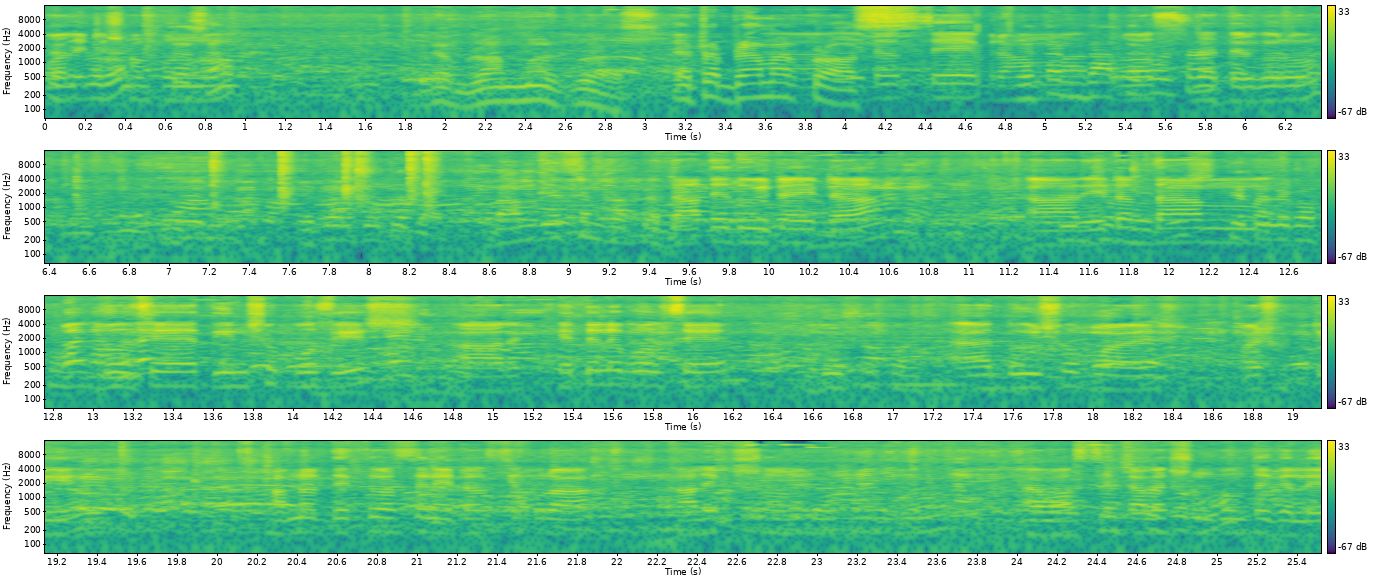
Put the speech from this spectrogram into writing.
কোয়ালিটি সম্পূর্ণ। এটা ব্রাহ্মার ক্রস। এটা ব্রাহ্মার ক্রস। এটা হচ্ছে ব্রাহ্মণ ক্রস জাতের গরু। দাম দাম দিয়েছেন দাঁতে দুইটা এটা। আর এটার দাম বলছে তিনশো পঁচিশ, আর খেতেলে বলছে দুইশো পঁয়ষট্টি। আপনার দেখতে পাচ্ছেন, এটা হচ্ছে পুরো কালেকশন অস্থির কালেকশন বলতে গেলে।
